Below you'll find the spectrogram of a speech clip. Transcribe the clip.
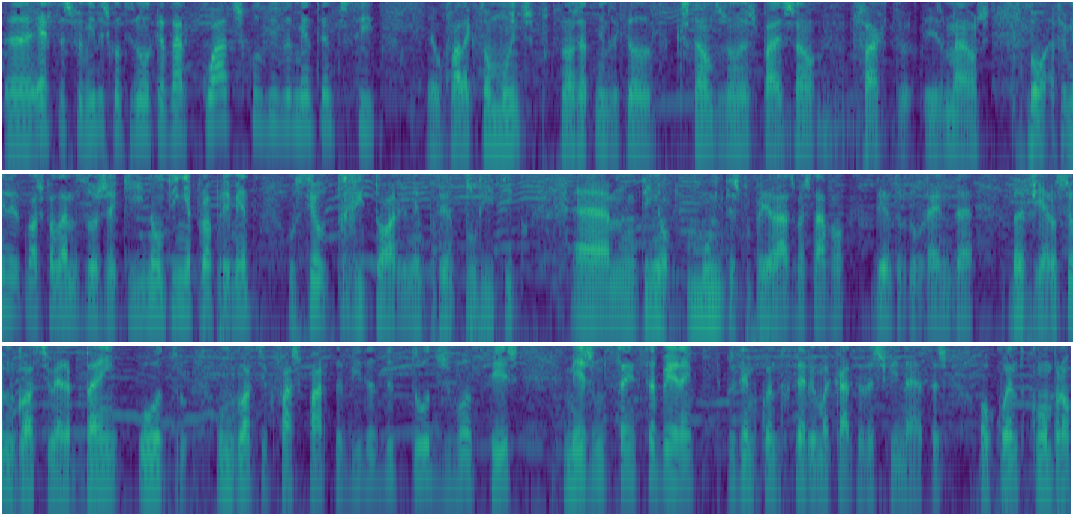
eh, estas famílias continuam a casar quase exclusivamente entre si. É, O que vale é que são muitos, porque senão já tínhamos aquela questão dos meus pais são, de facto, irmãos. Bom, a família que nós falamos hoje aqui não tinha propriamente o seu território, nem poder político. Ahm, tinham muitas propriedades, mas estavam dentro do reino da Baviera. O seu negócio era bem outro. Um negócio que faz parte da vida de todos vocês, mesmo sem saberem. Por exemplo, quando recebem uma carta das finanças ou quando compram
